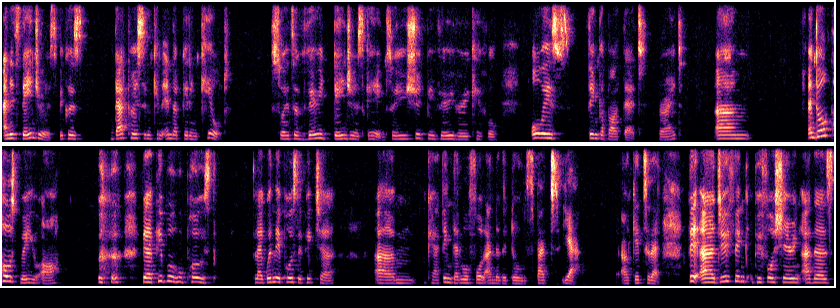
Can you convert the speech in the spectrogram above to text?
And it's dangerous because that person can end up getting killed. So it's a very dangerous game. So you should be very, very careful. Always think about that, right? Um, and don't post where you are. there are people who post, like when they post a picture, um, okay, I think that will fall under the don'ts, but yeah, I'll get to that. The, uh, do you think before sharing others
